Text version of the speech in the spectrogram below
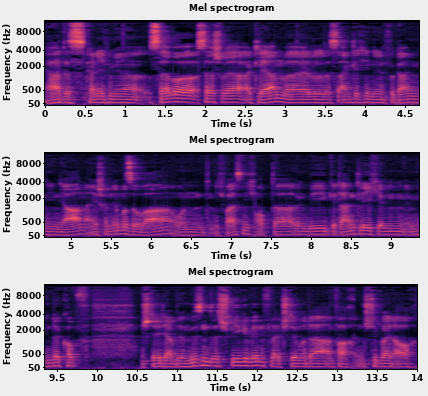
Ja, das kann ich mir selber sehr schwer erklären, weil es eigentlich in den vergangenen Jahren eigentlich schon immer so war. Und ich weiß nicht, ob da irgendwie gedanklich im, im Hinterkopf steht, ja, wir müssen das Spiel gewinnen. Vielleicht stehen wir da einfach ein Stück weit auch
